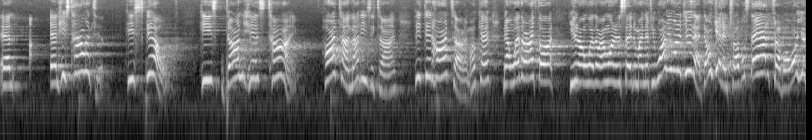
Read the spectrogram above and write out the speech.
And, uh, and he's talented, he's skilled, he's done his time. Hard time, not easy time. He did hard time, okay? Now, whether I thought, you know, whether I wanted to say to my nephew, why do you want to do that? Don't get in trouble, stay out of trouble. Or your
